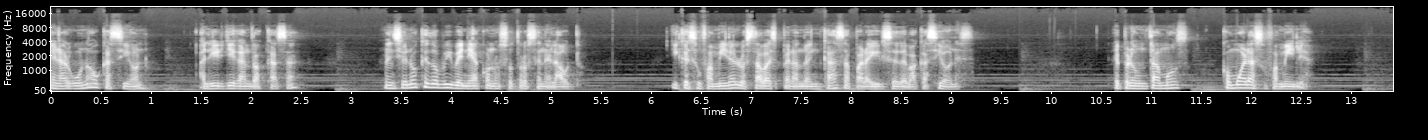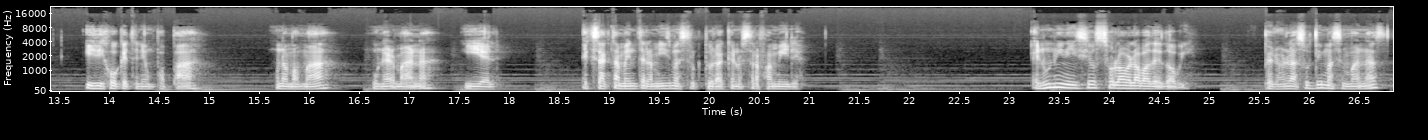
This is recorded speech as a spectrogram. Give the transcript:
En alguna ocasión, al ir llegando a casa, mencionó que Dobby venía con nosotros en el auto y que su familia lo estaba esperando en casa para irse de vacaciones. Le preguntamos cómo era su familia y dijo que tenía un papá, una mamá, una hermana y él. Exactamente la misma estructura que nuestra familia. En un inicio solo hablaba de Dobby, pero en las últimas semanas,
